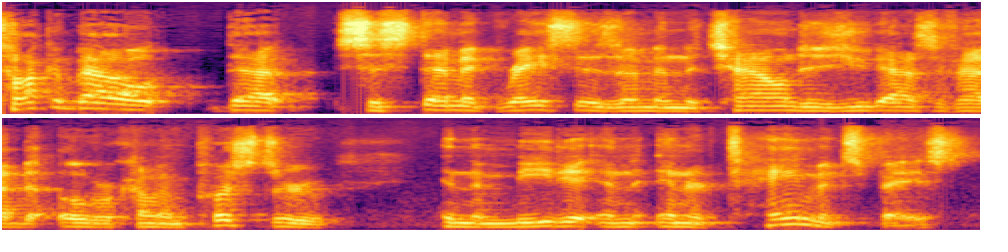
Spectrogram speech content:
Talk about that systemic racism and the challenges you guys have had to overcome and push through in the media and entertainment space.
